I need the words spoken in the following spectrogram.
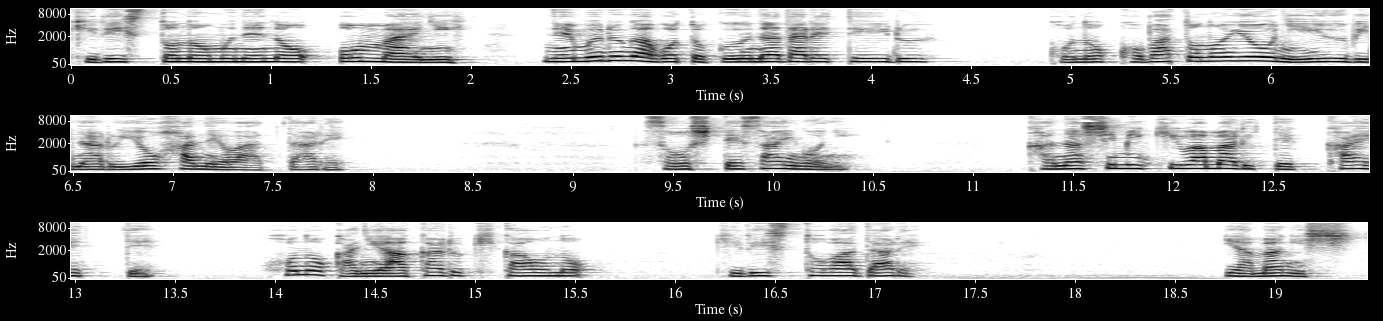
キリストの胸の御前に眠るがごとくうなだれているこの小鳩のように優美なるヨハネは誰？そうして最後に悲しみ極まりて帰ってほのかに明るき顔のキリストは誰？山岸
